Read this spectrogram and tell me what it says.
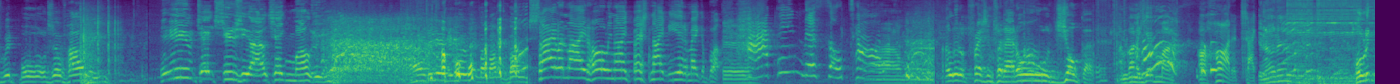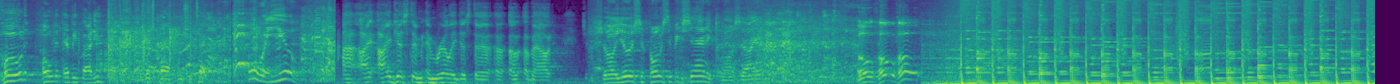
with balls of holly. You take Susie, I'll take Molly. Silent night, holy night, best night in the year to make a buck. Happy mistletoe. A little present for that old joker. I'm gonna give him a, a heart attack. You know that? Hold it, hold it, hold it, everybody. Which path we should take? Who are you? I, I I just am, am really just uh, uh, about. So you're supposed to be Santa Claus, are you? ho, ho, ho!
